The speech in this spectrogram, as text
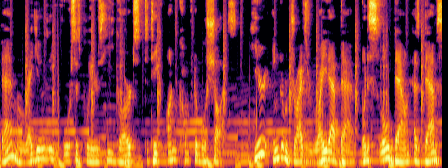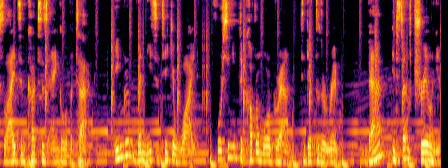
Bam regularly forces players he guards to take uncomfortable shots. Here, Ingram drives right at Bam, but is slowed down as Bam slides and cuts his angle of attack. Ingram then needs to take it wide, forcing him to cover more ground to get to the rim. Bam, instead of trailing him,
